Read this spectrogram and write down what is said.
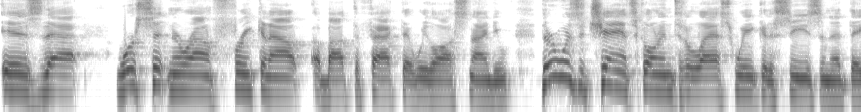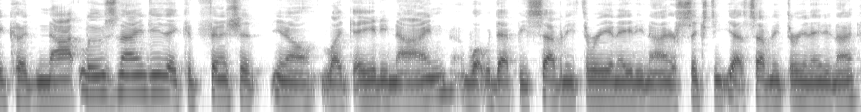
is that we're sitting around freaking out about the fact that we lost 90. There was a chance going into the last week of the season that they could not lose 90. They could finish it, you know, like 89. What would that be? 73 and 89 or 60? Yeah, 73 and 89.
